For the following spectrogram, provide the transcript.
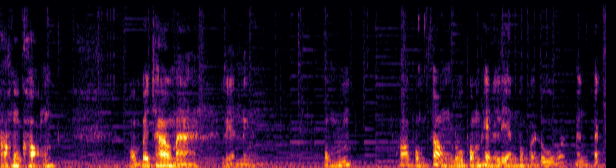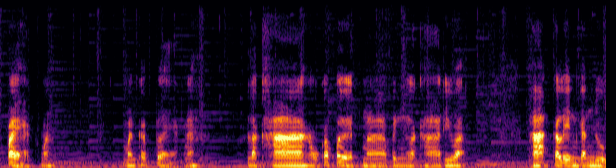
ลองของ ผมไปเช่ามาเหรียญหนึ่งผม อผมส่องดูผมเห็นเหรียญผมก็ดูว่ามันแปลกๆนะมันก็แปลกนะ ราคาเขาก็เปิดมาเป็นราคาที่ว่า พระก็เล่นกันอยู่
